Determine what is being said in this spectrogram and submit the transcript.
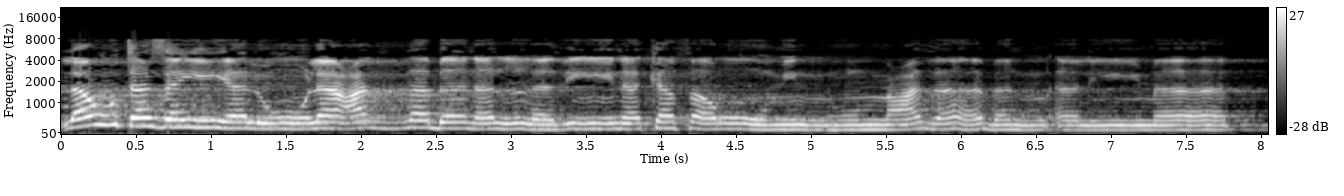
لو تزيلوا لعذبنا الذين كفروا منهم عذابا اليما.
